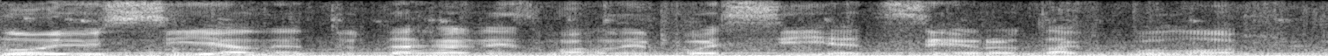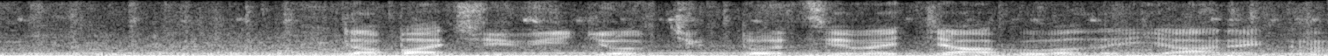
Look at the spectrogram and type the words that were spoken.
весною сіяли, тут навіть не змогли посіяти сиро, так було. Хто бачив відео в Тіктоці витягували Ярика.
